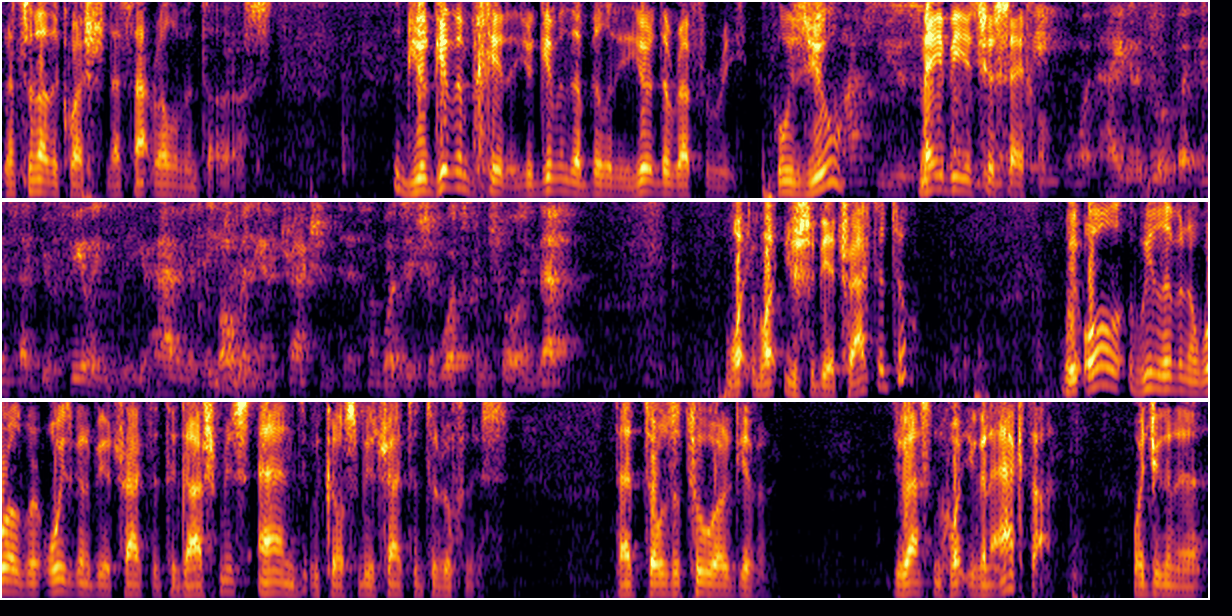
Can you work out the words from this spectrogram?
that's another question. That's not relevant to us. You're given bchira. You're given the ability. You're the referee. Who's you? You Maybe it's your you're seichel. what- How you're going to do it, but inside your feeling that you're having at the You're an moment, attraction to something. what's that you it, should- what's controlling that? What what you should be attracted to? We all we live in a world where we're always going to be attracted to gashmis, and we can also be attracted to ruchnis. That those are two are given. You're asking what you're going to act on, what you're going to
